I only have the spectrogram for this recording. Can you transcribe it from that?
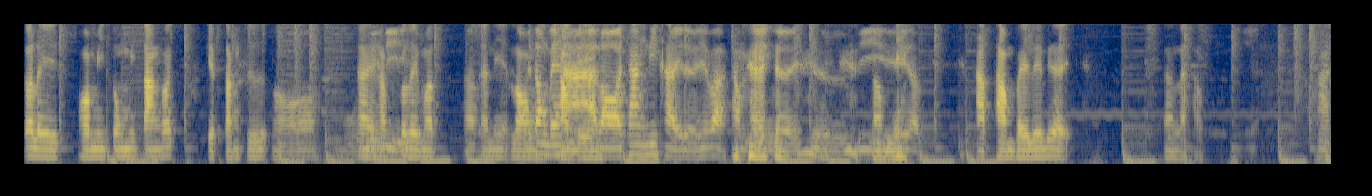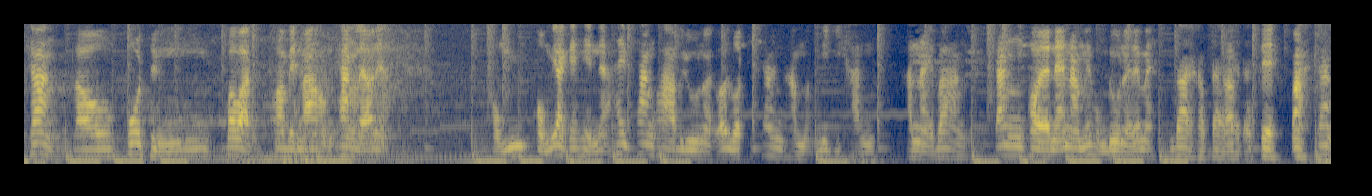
ก็เลยพอมีตรงมีตังค์ก็เก็บตังค์ซื้ออ๋อใช่ครับดี ก็เลยมาครับ อันนี้ลองไม่ต้องไปหาทำเอง รอช่างที่ใครเลยใช่ป่ะทำเองเลยเออดีทำเอง ครับหัดทำไปเรื่อยๆนั่นแหละครับ อ่าช่างเราพูดถึงประวัติความเป็นมาของช่างแล้วเนี่ย ผมผมอยากจะเห็นเนี่ยให้ช่างพาไปดูหน่อยว่ารถที่ช่างทำอะมีกี่คัน คันไหนบ้างช่างพอจะแนะนำให้ผมดูหน่อยได้ไหมได้ครับได้ครับได้โอเคมาช่าง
